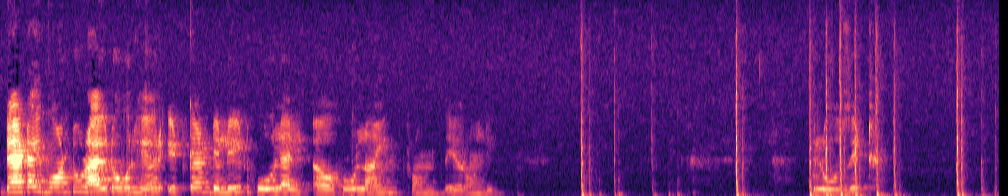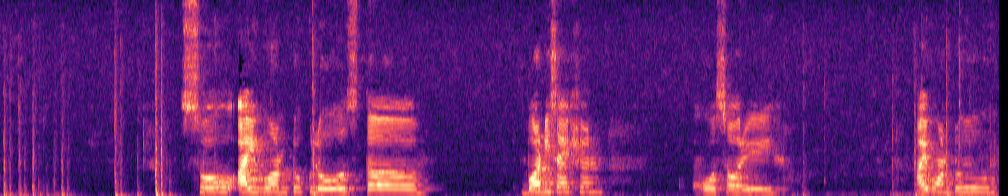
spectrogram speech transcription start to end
that I want to write over here it can delete whole uh, whole line from there only. Close it. So I want to close the body section. Oh sorry. I want to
